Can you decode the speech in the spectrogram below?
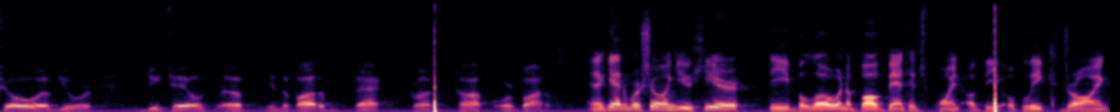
show a viewer details uh, in the bottom, back, front, top, or bottom. And again, we're showing you here the below and above vantage point of the oblique drawing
